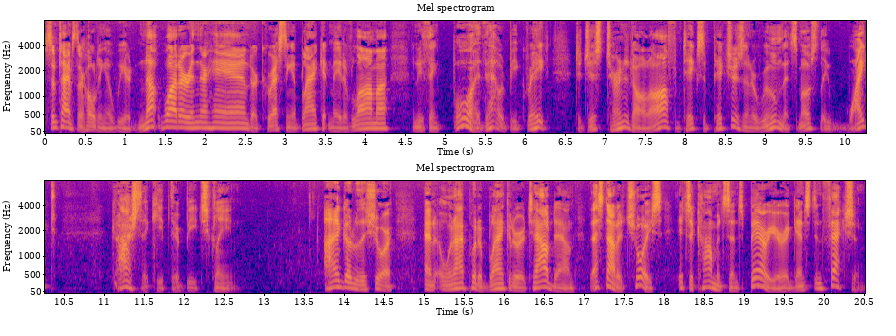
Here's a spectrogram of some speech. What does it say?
Sometimes they're holding a weird nut water in their hand or caressing a blanket made of llama, and you think, boy, that would be great to just turn it all off and take some pictures in a room that's mostly white. Gosh, they keep their beach clean. I go to the shore, and when I put a blanket or a towel down, that's not a choice. It's a common sense barrier against infection.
